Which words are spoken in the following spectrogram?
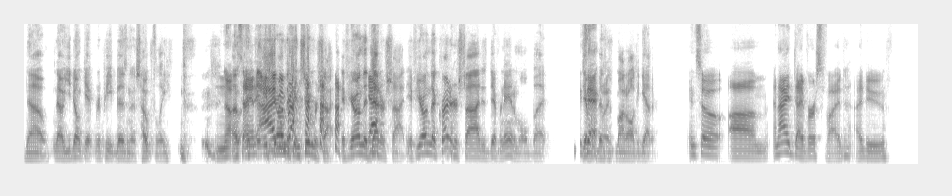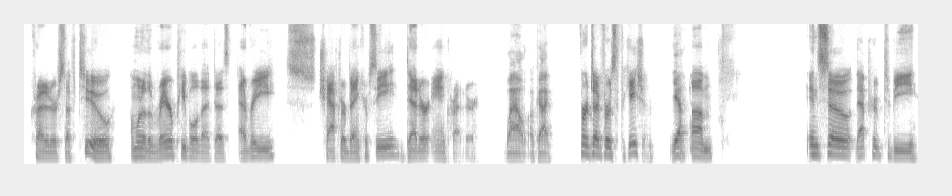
No, no, you don't get repeat business. Hopefully, No, Uh, and if I've you're on the been- consumer side, if you're on the Yeah. debtor side, if you're on the creditor side, it's a different animal, but different exactly. business model altogether. And so, um, and I diversified. I do creditor stuff too. I'm one of the rare people that does every chapter of bankruptcy, debtor, and creditor Wow. Okay. for diversification. Yeah. Um, and so that proved to be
